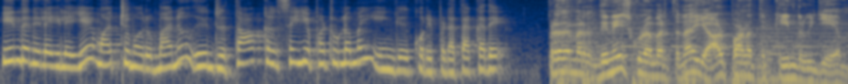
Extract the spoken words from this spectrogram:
இந்த நிலையிலேயே மற்றுமொரு மனு இன்று தாக்கல் செய்யப்பட்டுள்ளமை இங்கு குறிப்பிடத்தக்கது. பிரதமர் தினேஷ் குணவர்த்தன யாழ்ப்பாணத்திற்கு இன்று விஜயம்.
